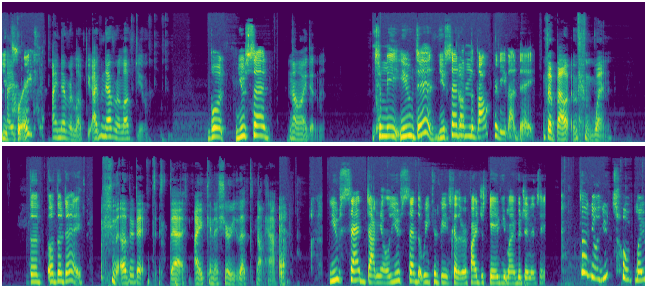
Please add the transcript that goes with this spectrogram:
You I- prick. I never loved you. I've never loved you. But you said No, I didn't. to me, you did. You said No. on the balcony that day. The about when? The other day. The other day. That I can assure you that did not happen. You said, Daniel, you said that we could be together if I just gave you my virginity. Daniel, you took my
